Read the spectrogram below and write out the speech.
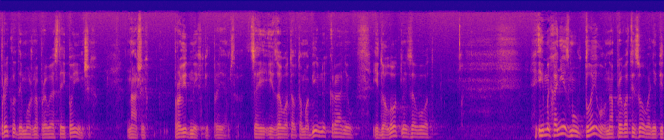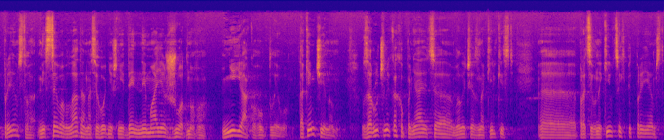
приклади можна привести і по інших наших провідних підприємствах. Це і завод автомобільних кранів, і долотний завод. І механізму впливу на приватизовані підприємства місцева влада на сьогоднішній день не має жодного, ніякого впливу. Таким чином, в заручниках опиняється величезна кількість е, працівників цих підприємств,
